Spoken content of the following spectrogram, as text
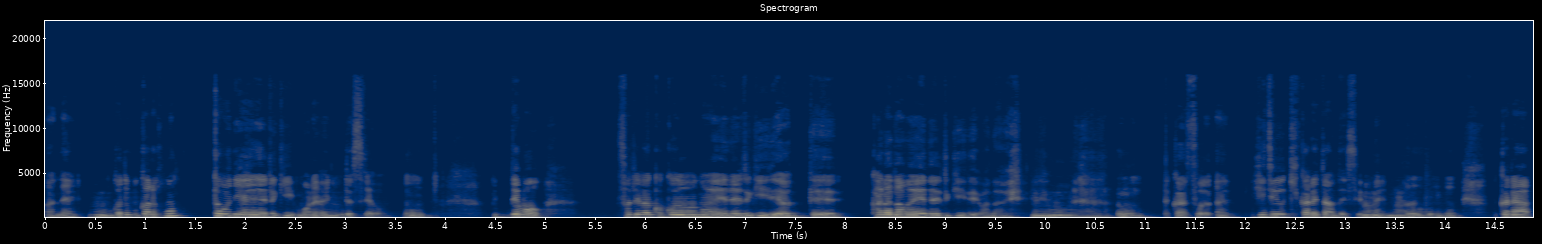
がね、うん、子供から本当にエネルギーもらえるんですよ。うん。でも、それは心のエネルギーであって、体のエネルギーではない。うん、うん。だからそう、あ比重聞かれたんですよね。うんうんうん。だから、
